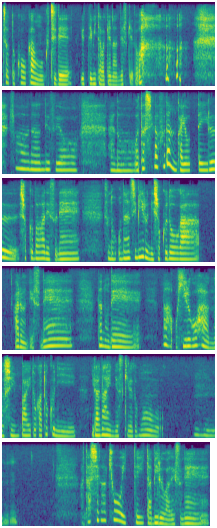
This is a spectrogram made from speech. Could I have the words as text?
ちょっと効果音を口で言ってみたわけなんですけど。そうなんですよ。あの私が普段通っている職場はですねその同じビルに食堂があるんですね。なのでまあお昼ご飯の心配とか特にいらないんですけれども。うん。私が今日行っていたビルはですね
